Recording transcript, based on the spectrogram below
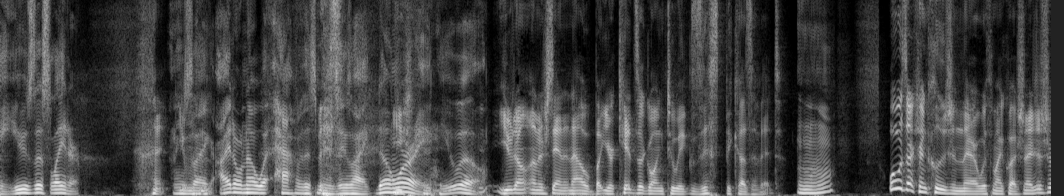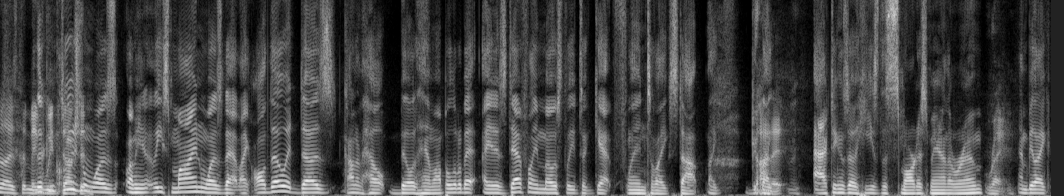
right. use this later." And he's like, "I don't know what half of this means." He's like, "Don't You- worry, you will." "You don't understand it now, but your kids are going to exist because of it." Mm-hmm. What was our conclusion there with my question? I just realized that maybe the we conclusion in- was i mean at least mine was that like although it does kind of help build him up a little bit it is definitely mostly to get flynn to like stop like Got like, it. acting as though he's the smartest man in the room Right. and be like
